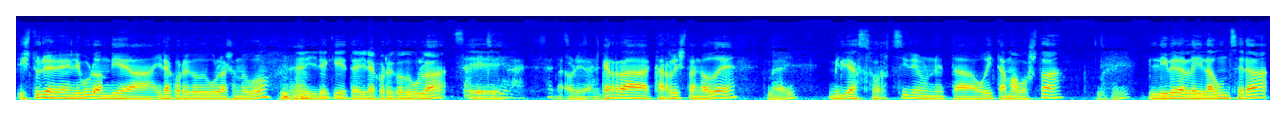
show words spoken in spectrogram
Historiaren liburu handia irakorreko dugula esan dugu, eh, ireki eta irakorreko dugula. Zati Eh, txiki bat, ba, hori da, gerra karlistan gaude, Bai. mila zortzireun eta hogeita amabosta, Bai. liberalei laguntzera,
